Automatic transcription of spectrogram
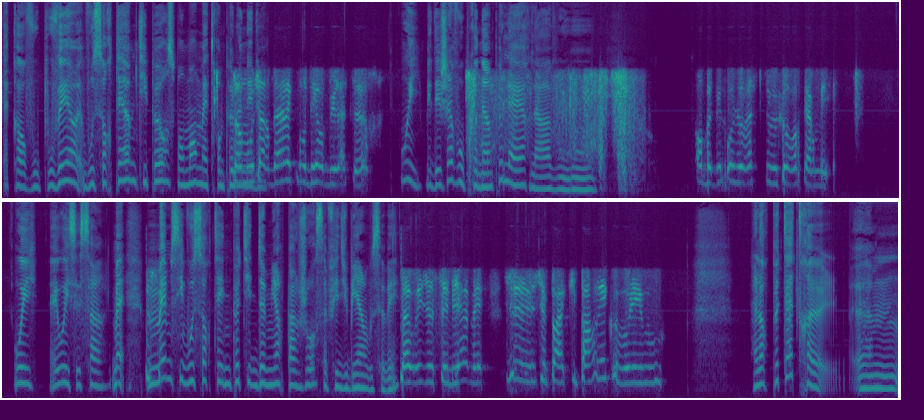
D'accord. Vous pouvez euh, vous sortez un petit peu en ce moment, mettre un peu Dans mon jardin avec mon déambulateur. Oui, mais déjà vous prenez un peu l'air là, vous. Oh ben des fois je reste toujours enfermée. Oui, et oui, c'est ça. Mais même si vous sortez une petite demi-heure par jour, ça fait du bien, vous savez. Ben oui, je sais bien, mais je sais pas à qui parler, que voulez-vous? Alors peut-être, euh, euh,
